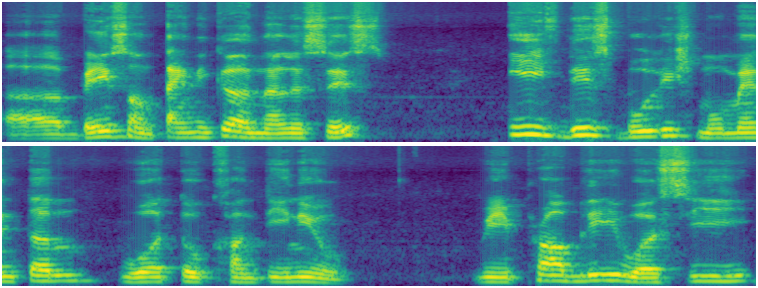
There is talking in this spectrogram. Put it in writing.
uh, based on technical analysis, if this bullish momentum were to continue, we probably will see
